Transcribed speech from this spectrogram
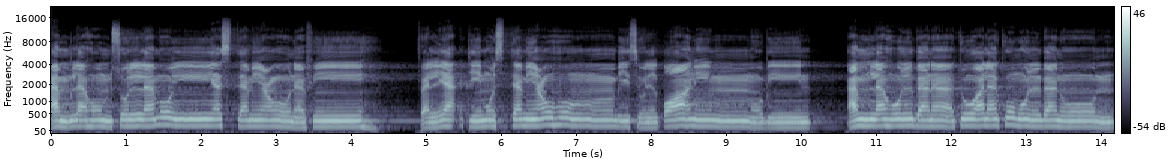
أم لهم سلم يستمعون فيه فليأت مستمعهم بسلطان مبين أم له البنات ولكم البنون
